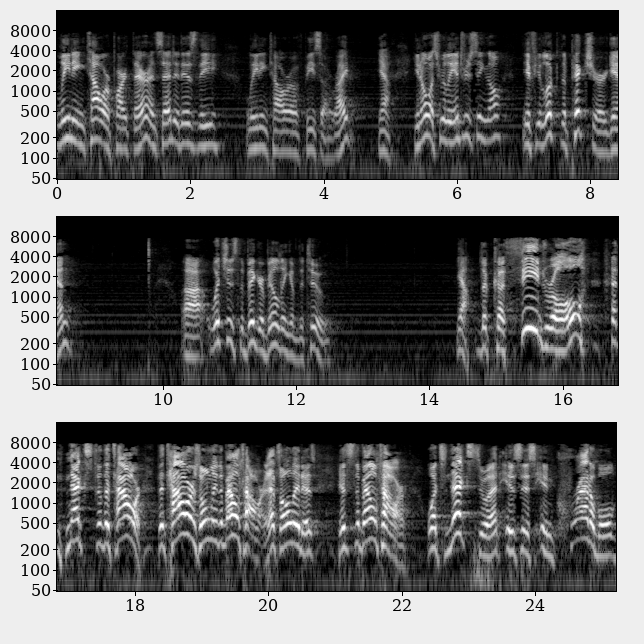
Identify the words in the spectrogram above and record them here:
leaning tower part there and said it is the leaning tower of Pisa, right? Yeah. You know what's really interesting, though? If you look the picture again, uh, which is the bigger building of the two? Yeah, the cathedral next to the tower. The tower is only the bell tower. That's all it is. It's the bell tower. What's next to it is this incredible,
